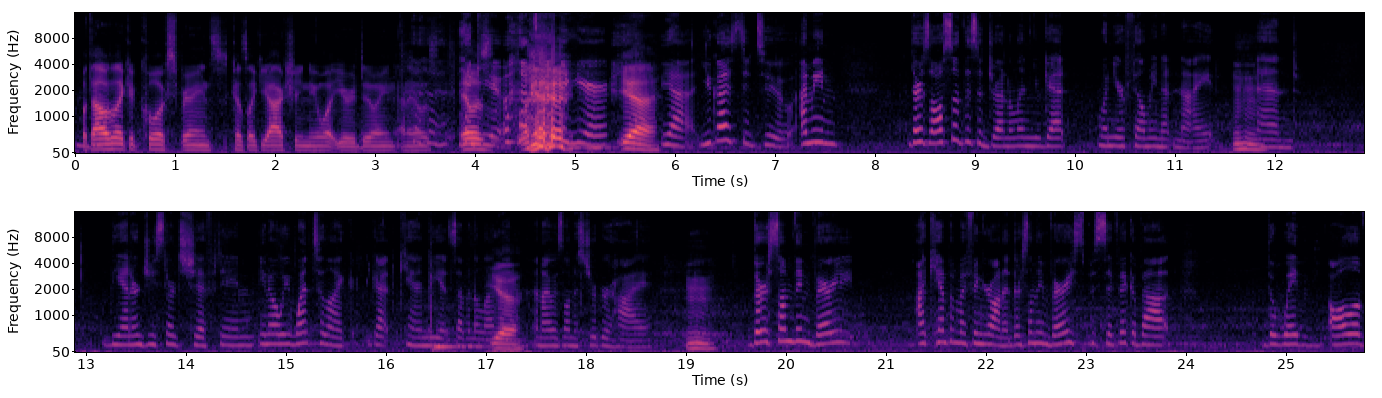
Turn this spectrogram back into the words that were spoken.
But that was like a cool experience because like you actually knew what you were doing and it was it Thank was you. That's good to hear. yeah Yeah, you guys did too. I mean, there's also this adrenaline you get when you're filming at night Mhm. and the energy starts shifting. You know, we went to like get candy at 7-Eleven Yeah. and I was on a sugar high. mm There's something very I can't put my finger on it. There's something very specific about the way that all of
